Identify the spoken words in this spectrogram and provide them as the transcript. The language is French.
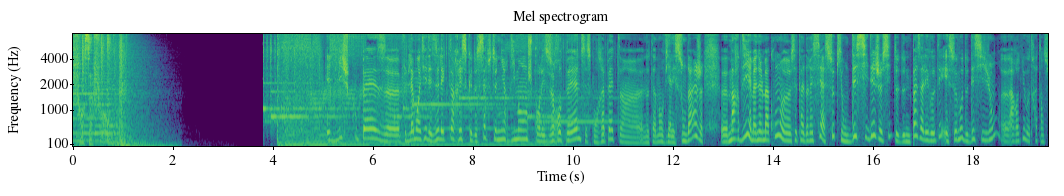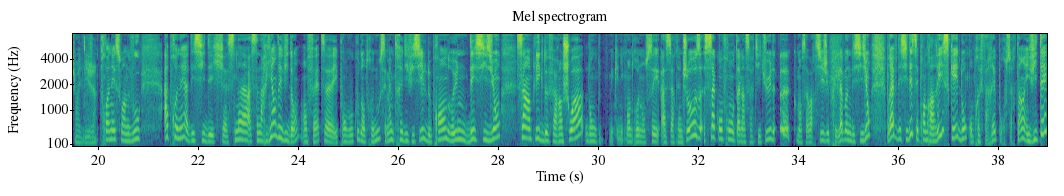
France Info. Edwige Coupez, euh, plus de la moitié des électeurs risquent de s'abstenir dimanche pour les européennes, c'est ce qu'on répète hein, notamment via les sondages. Euh, mardi, Emmanuel Macron euh, s'est adressé à ceux qui ont décidé, je cite, de ne pas aller voter et ce mot de décision a retenu votre attention Edwige. Prenez soin de vous, apprenez à décider. Ça n'a rien d'évident en fait et pour beaucoup d'entre nous c'est même très difficile de prendre une décision. Ça implique de faire un choix, donc mécaniquement de renoncer à certaines choses. Ça confronte à l'incertitude. comment savoir si j'ai pris la bonne décision. Bref, décider, c'est prendre un risque et donc on préférerait pour certains éviter.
